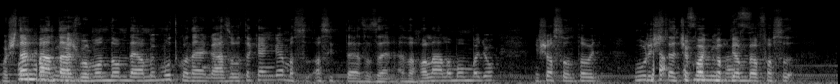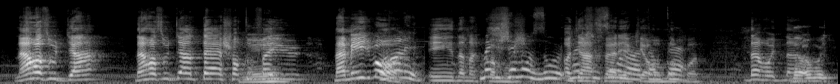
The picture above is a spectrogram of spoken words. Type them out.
Most nem bántásból mondom, de amíg múltkor elgázoltak engem, azt, azt hitte ez, az, ez a halálomon vagyok, és azt mondta, hogy úristen, csak nem kapjam be a faszot. Ne hazudjál! Ne hazudjál, te satúfejű! Nem így volt? Én, de nagy meg se kamus. mozdul- Agyász verje ki a homlokod. Dehogy nem. De amúgy...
